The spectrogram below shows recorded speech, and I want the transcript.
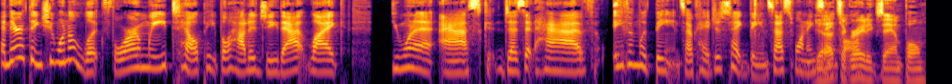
And there are things you want to look for, and we tell people how to do that. Like, you want to ask, does it have, even with beans? Okay, just take beans. That's one example. Yeah, that's a great example.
